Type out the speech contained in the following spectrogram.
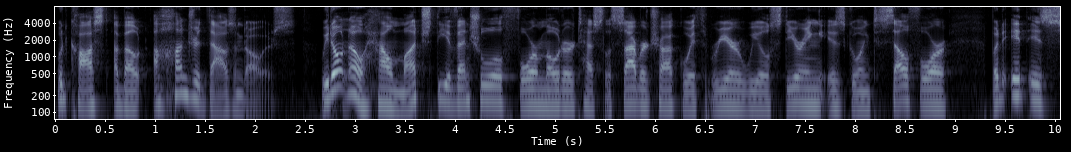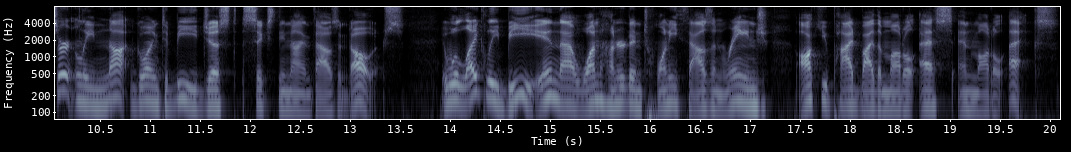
would cost about $100,000. We don't know how much the eventual four motor Tesla Cybertruck with rear wheel steering is going to sell for, but it is certainly not going to be just $69,000. It will likely be in that 120,000 range occupied by the Model S and Model X.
